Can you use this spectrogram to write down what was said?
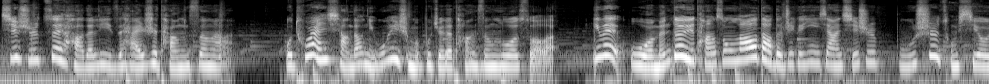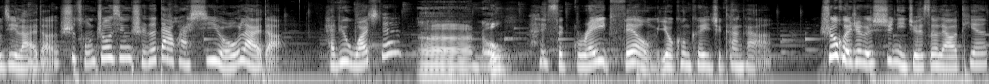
其实最好的例子还是唐僧啊！我突然想到，你为什么不觉得唐僧啰嗦了？因为我们对于唐僧唠叨的这个印象，其实不是从《西游记》来的，是从周星驰的《大话西游》来的。Have you watched it? Uh, no. It's a great film. 有空可以去看看啊。说回这个虚拟角色聊天，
